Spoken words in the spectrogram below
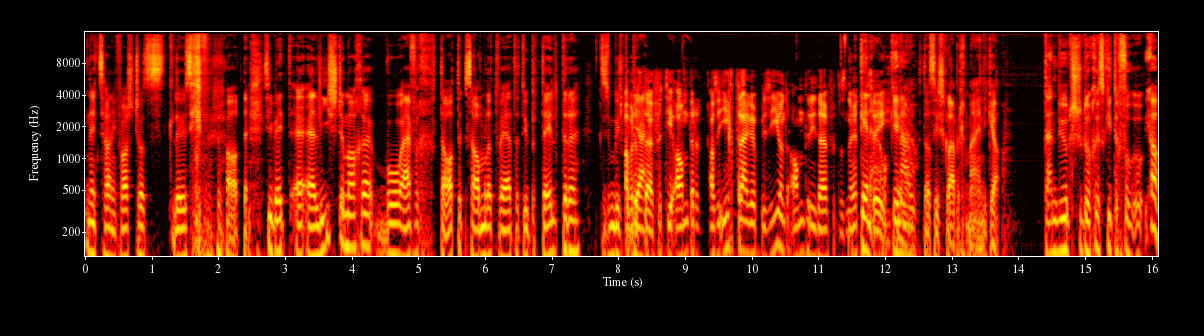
jetzt habe ich fast schon die Lösung verraten. Sie wird äh, eine Liste machen, wo einfach Daten gesammelt werden über die Eltern. Zum Beispiel Aber das dürfen die anderen, also ich trage etwas ein und andere dürfen das nicht Genau, sehen. genau, Genau. Das ist, glaube ich, die Meinung, ja. dann würdest du doch, es gibt doch von, ja,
